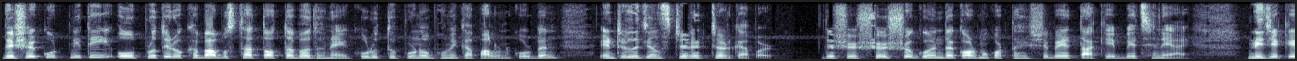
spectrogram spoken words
দেশের কূটনীতি ও প্রতিরক্ষা ব্যবস্থার তত্ত্বাবধানে গুরুত্বপূর্ণ ভূমিকা পালন করবেন ইন্টেলিজেন্স ডিরেক্টর গ্যাবার্ট দেশের শীর্ষ গোয়েন্দা কর্মকর্তা হিসেবে তাকে বেছে নেয় নিজেকে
